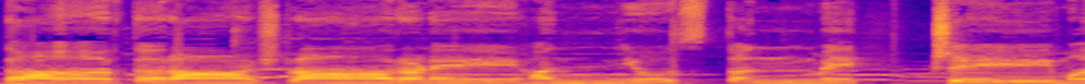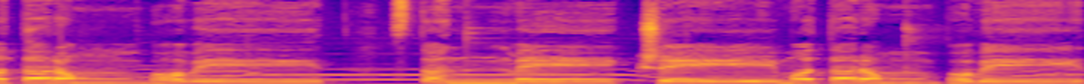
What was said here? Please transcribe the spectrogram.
धार्तराष्ट्रारणे हन्युस्तन्मे क्षेमतरं भवेत्। तन्मे क्षेमतरम भवेत।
